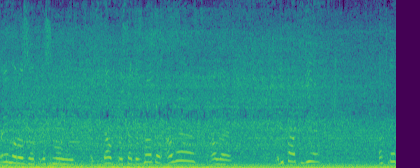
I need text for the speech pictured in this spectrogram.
приморозок весною дав про себе знати, але, але ріпак є. А хто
